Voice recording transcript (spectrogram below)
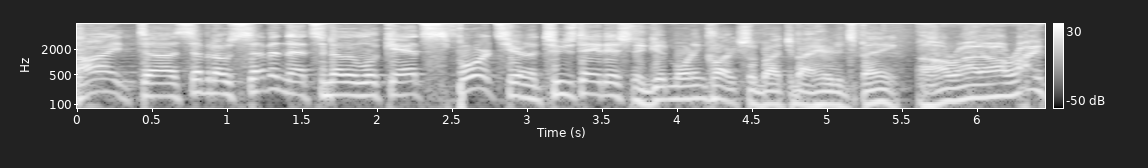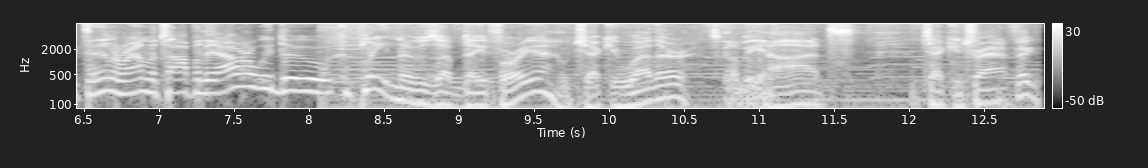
All right, uh, 707, that's another look at sports here on a Tuesday edition of Good Morning Clarksville, brought to you by Heritage Bank. All right, all right, then. Around the top of the hour, we do a complete news update for you. We check your weather. It's going to be hot. Check your traffic.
